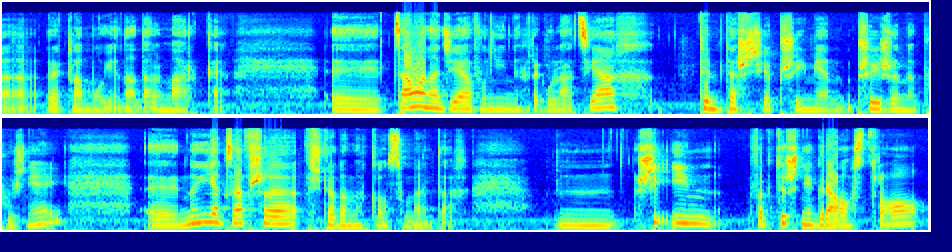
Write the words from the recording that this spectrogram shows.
e, reklamuje nadal markę. Y, cała nadzieja w unijnych regulacjach, tym też się przyjrzymy później. Y, no i jak zawsze w świadomych konsumentach. Mm, Shein faktycznie gra ostro.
